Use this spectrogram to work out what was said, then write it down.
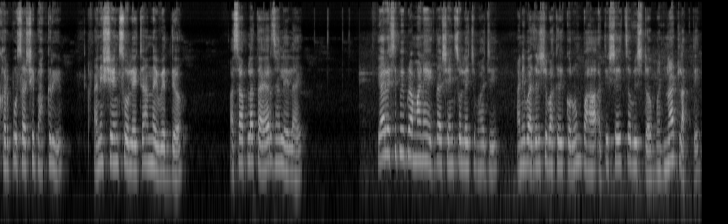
खरपूस अशी भाकरी आणि शेंग सोल्याचा नैवेद्य असा आपला तयार झालेला आहे. या रेसिपीप्रमाणे एकदा शेंग सोल्याची भाजी आणि बाजरीची भाकरी करून पहा अतिशय चविष्ट भन्नाट लागते.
